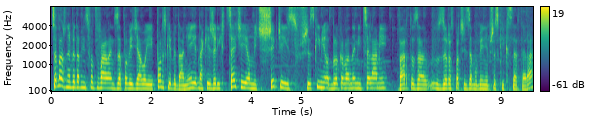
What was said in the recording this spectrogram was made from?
Co ważne, wydawnictwo Phalanx zapowiedziało jej polskie wydanie, jednak jeżeli chcecie ją mieć szybciej z wszystkimi odblokowanymi celami, warto za, rozpatrzyć zamówienie przez Kickstartera.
